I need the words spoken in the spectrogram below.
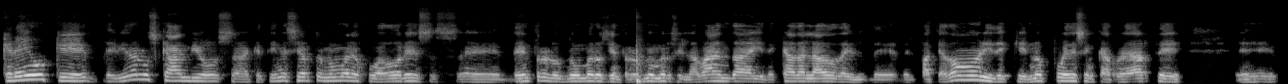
creo que debido a los cambios, a que tiene cierto número de jugadores eh, dentro de los números y entre los números y la banda y de cada lado del, pateador y de que no puedes encarredarte eh,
